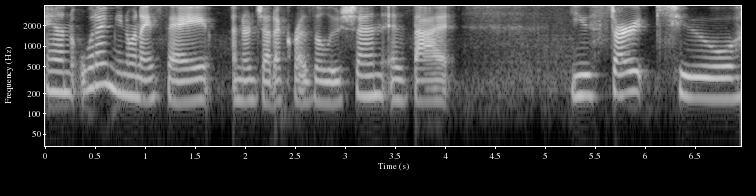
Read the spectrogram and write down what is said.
And what I mean when I say energetic resolution is that you start to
